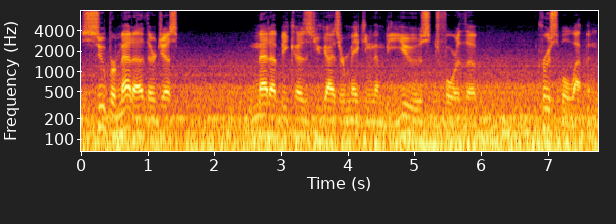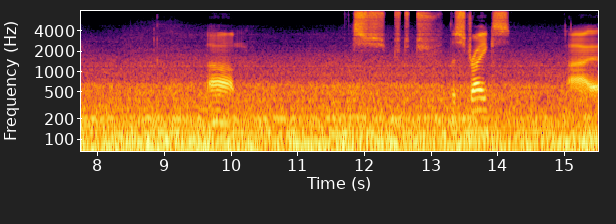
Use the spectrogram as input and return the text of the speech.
super meta, they're just meta because you guys are making them be used for the crucible weapon. Um, the strikes, I,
